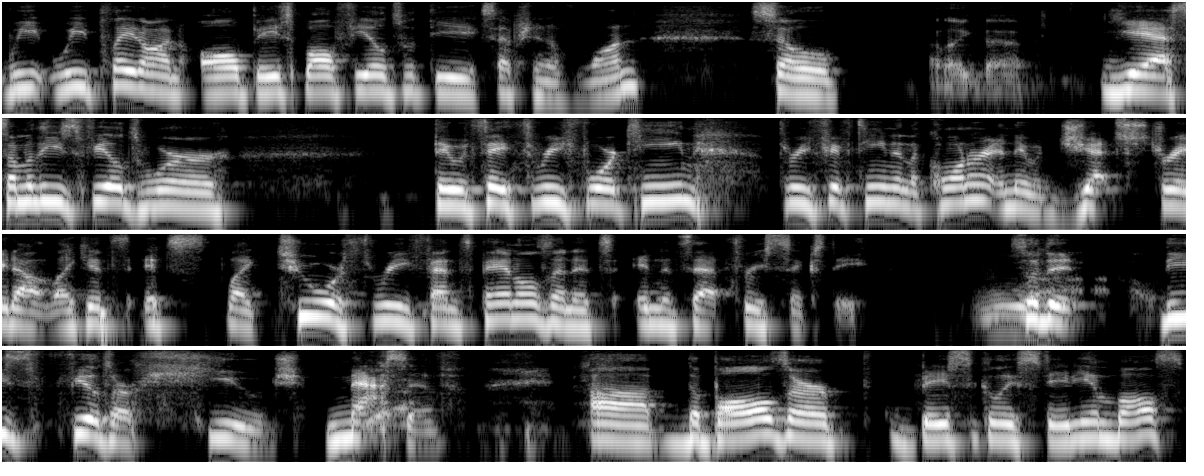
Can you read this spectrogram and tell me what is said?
we we played on all baseball fields with the exception of one. So I like that. yeah, some of these fields were they would say 314, 315 in the corner and they would jet straight out. Like it's it's like two or three fence panels and it's and it's at 360. So that- These fields are huge, massive. Uh the balls are basically stadium balls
